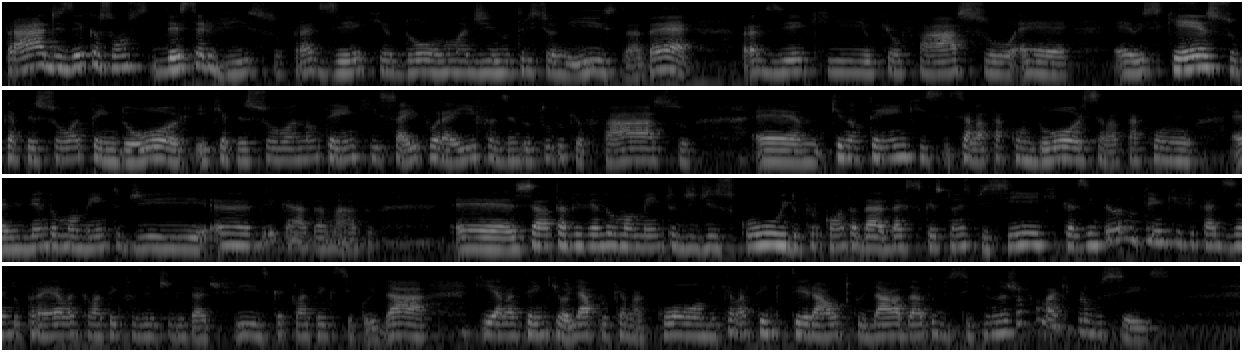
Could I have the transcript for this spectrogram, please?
para dizer que eu sou um desserviço, para dizer que eu dou uma de nutricionista, até para dizer que o que eu faço é, é, eu esqueço que a pessoa tem dor e que a pessoa não tem que sair por aí fazendo tudo que eu faço, é, que não tem que se ela tá com dor, se ela tá com é, vivendo um momento de, é, obrigada, amado é, se ela está vivendo um momento de descuido por conta da, das questões psíquicas, então eu não tenho que ficar dizendo para ela que ela tem que fazer atividade física, que ela tem que se cuidar, que ela tem que olhar para o que ela come, que ela tem que ter autocuidado, autodisciplina. Deixa eu falar aqui para vocês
